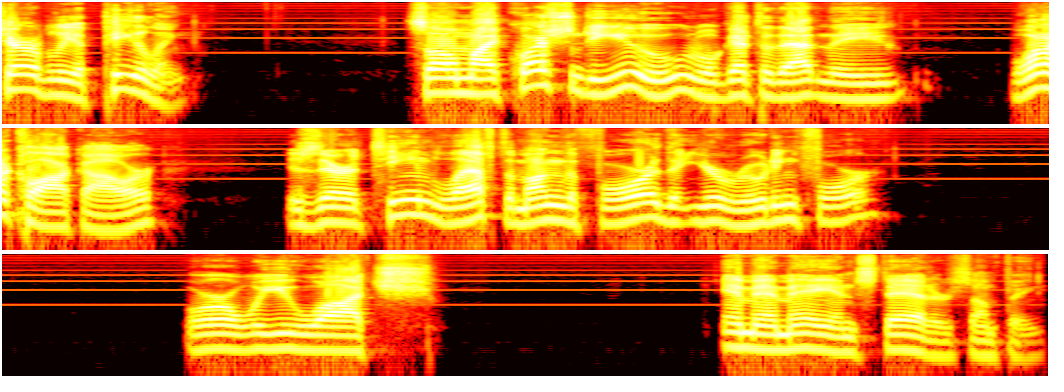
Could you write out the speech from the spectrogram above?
terribly appealing. So, my question to you, we'll get to that in the one o'clock hour. Is there a team left among the four that you're rooting for? Or will you watch MMA instead or something?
